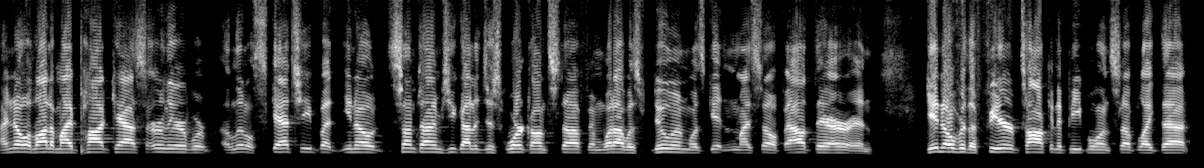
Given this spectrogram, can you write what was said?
I know a lot of my podcasts earlier were a little sketchy, but you know, sometimes you got to just work on stuff. And what I was doing was getting myself out there and getting over the fear of talking to people and stuff like that.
